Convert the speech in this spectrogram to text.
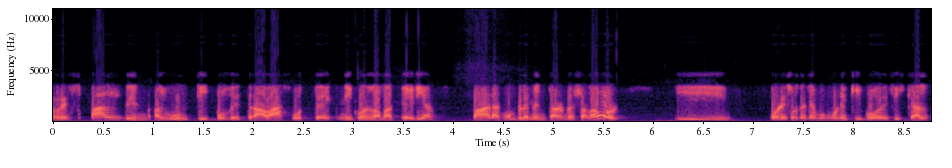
respalden algún tipo de trabajo técnico en la materia para complementar nuestra labor. Y por eso tenemos un equipo de fiscal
